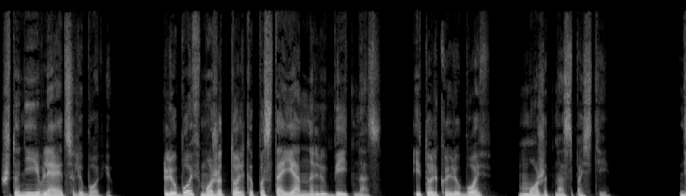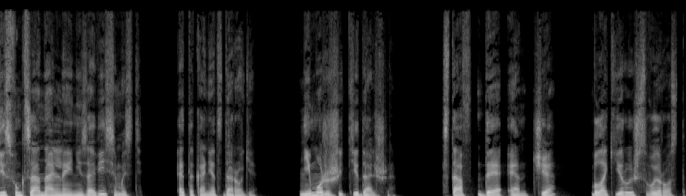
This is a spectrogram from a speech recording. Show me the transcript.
что не является любовью. Любовь может только постоянно любить нас, и только любовь может нас спасти. Дисфункциональная независимость — это конец дороги. Не можешь идти дальше. Став ДНЧ, блокируешь свой рост.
